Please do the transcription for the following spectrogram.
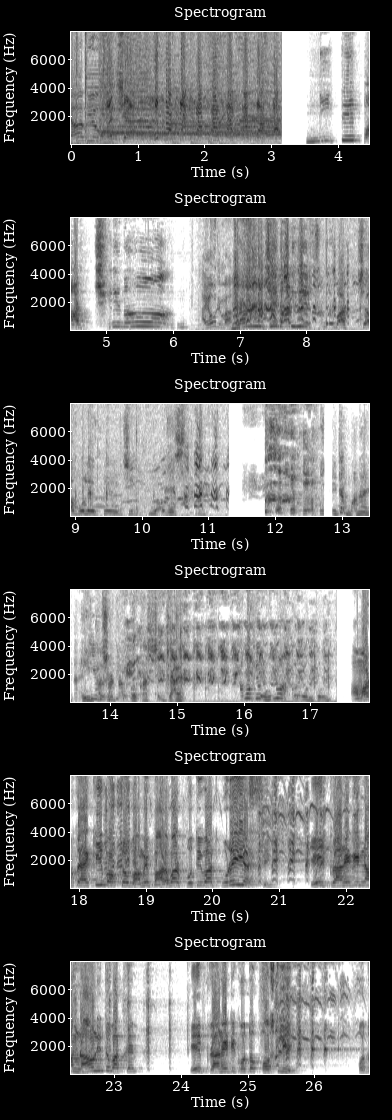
লাভ ইউ আচ্ছা। নিতে পারছে না। মঞ্চে দাঁড়িয়ে শুধু বাচ্চা বলে ফেলছে কি অবস্থা? এটা মানায় না এই ভাষাটা প্রকাশ্যে যায় না। আমাকে অন্য আক্রমণ করুন। আমার তো একই বক্তব্য আমি বারবার প্রতিবাদ করেই আসছি। এই প্রাণীটির নাম নাও নিতে পারতেন। এই প্রাণীটি কত কস্টলি কত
